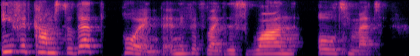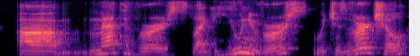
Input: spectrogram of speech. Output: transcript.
if it comes to that point and if it's like this one ultimate uh, metaverse like universe which is virtual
